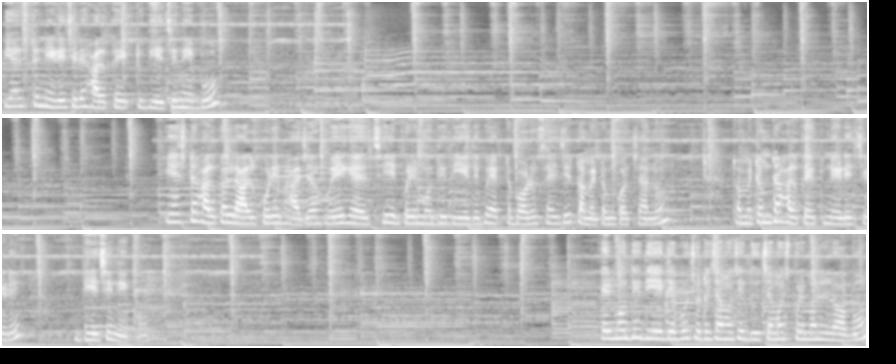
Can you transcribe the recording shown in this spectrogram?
পেঁয়াজটা নেড়ে চেড়ে হালকা একটু ভেজে নেব। পেঁয়াজটা হালকা লাল করে ভাজা হয়ে গেছে। এরপরে মধ্যে দিয়ে দেবো একটা বড় সাইজের টমেটম কচানো। টমেটমটা হালকা একটু নেড়ে চেড়ে ভেজে নেব। এর মধ্যে দিয়ে দেবো ছোটো চামচে দু চামচ পরিমাণ লবণ,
